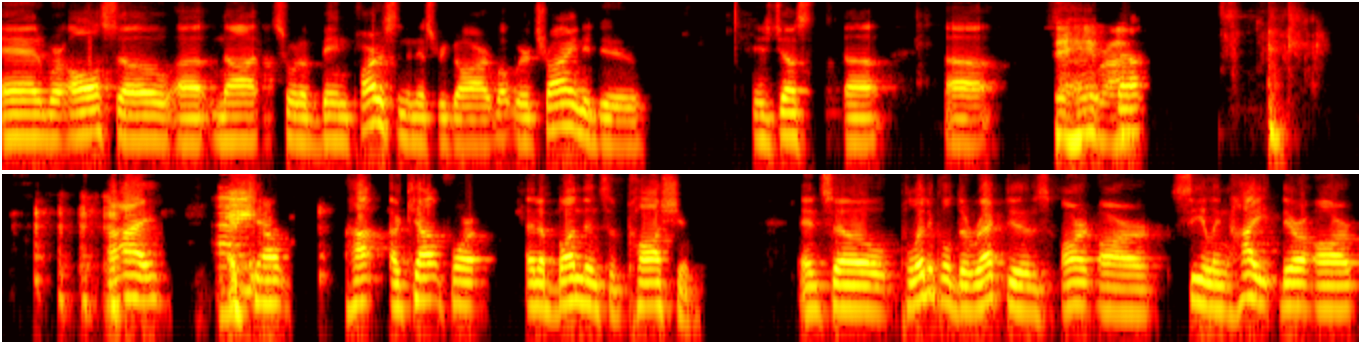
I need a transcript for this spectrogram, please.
and we're also uh, not sort of being partisan in this regard. What we're trying to do is just uh, uh, say, hey, Rob. I I, account ha- account for an abundance of caution. And so political directives aren't our ceiling height, they're our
